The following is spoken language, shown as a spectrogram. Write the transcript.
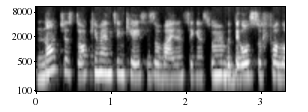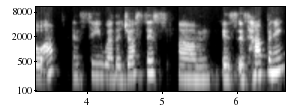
not just documenting cases of violence against women, but they also follow up and see whether justice um, is, is happening.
